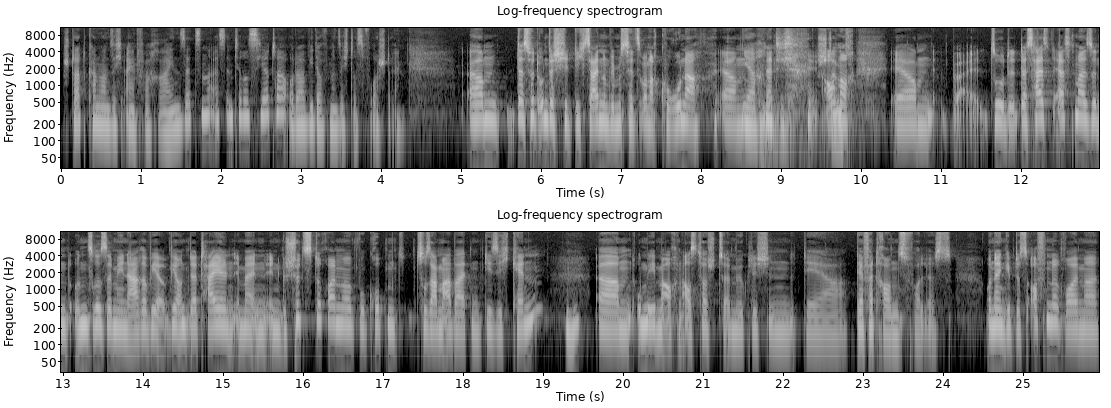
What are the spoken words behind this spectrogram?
statt, kann man sich einfach reinsetzen als Interessierter oder wie darf man sich das vorstellen? Ähm, das wird unterschiedlich sein und wir müssen jetzt auch nach Corona ähm, ja, natürlich auch noch. Ähm, so, das heißt, erstmal sind unsere Seminare, wir, wir unterteilen immer in, in geschützte Räume, wo Gruppen zusammenarbeiten, die sich kennen, mhm. ähm, um eben auch einen Austausch zu ermöglichen, der, der vertrauensvoll ist. Und dann gibt es offene Räume,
